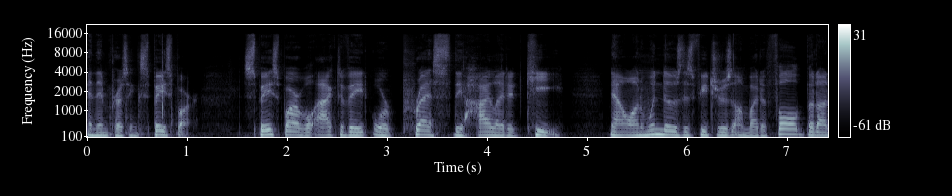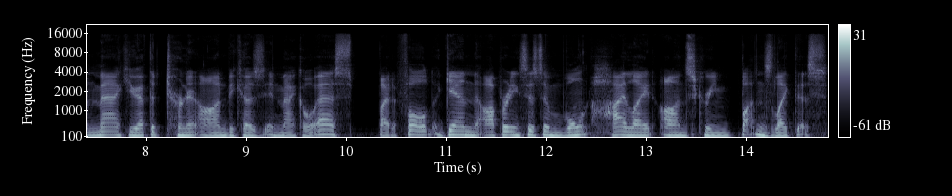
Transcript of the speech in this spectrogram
and then pressing spacebar. Spacebar will activate or press the highlighted key. Now on Windows this feature is on by default, but on Mac you have to turn it on because in Mac OS, by default, again, the operating system won't highlight on-screen buttons like this.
